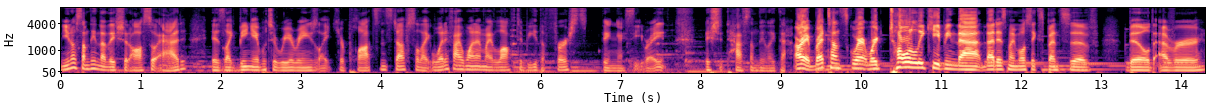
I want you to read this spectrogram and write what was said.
You know something that they should also add is like being able to rearrange like your plots and stuff. So like what if I wanted my loft to be the first thing I see, right? They should have something like that. All right, Breadtown Square, we're totally keeping that. That is my most expensive build ever.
